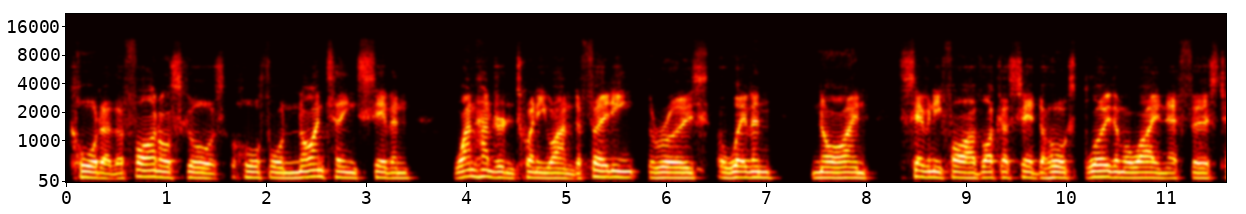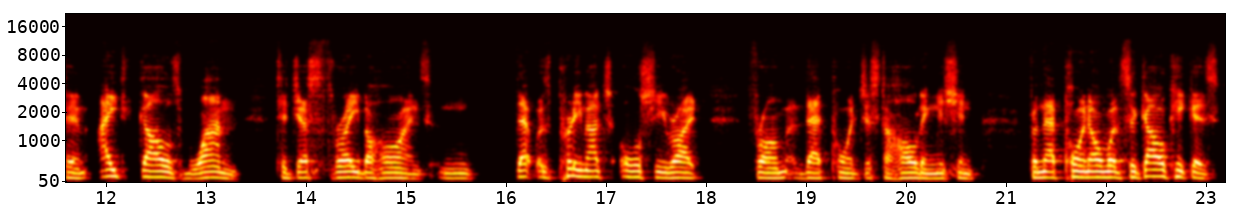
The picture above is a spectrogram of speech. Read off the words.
quarter. The final scores Hawthorn 19 7, 121, defeating the Roos 11 9. 75. Like I said, the Hawks blew them away in that first term. Eight goals, one to just three behinds. And that was pretty much all she wrote from that point, just a holding mission from that point onwards. The goal kickers,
